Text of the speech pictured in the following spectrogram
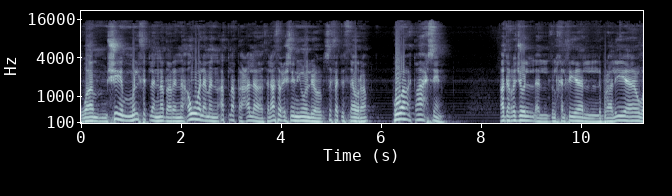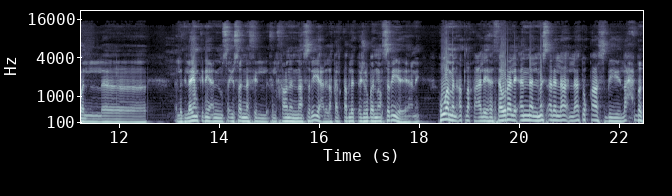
وشيء ملفت للنظر أن أول من أطلق على 23 يوليو صفة الثورة هو طه حسين. هذا الرجل ال- ذو الخلفية الليبرالية وال آه، الذي لا يمكن يعني يص- يصنف في ال- في الخانة الناصرية على الأقل قبل التجربة الناصرية يعني. هو من أطلق عليها الثورة لأن المسألة لا, لا تقاس بلحظة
